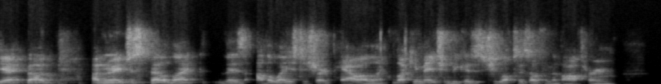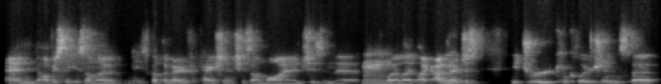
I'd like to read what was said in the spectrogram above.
Yeah, but I, I don't know. It just felt like there's other ways to show power, like like you mentioned, because she locks herself in the bathroom, and obviously he's on the he's got the notification that she's online and she's in the mm. toilet. Like I don't know, just he drew conclusions that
